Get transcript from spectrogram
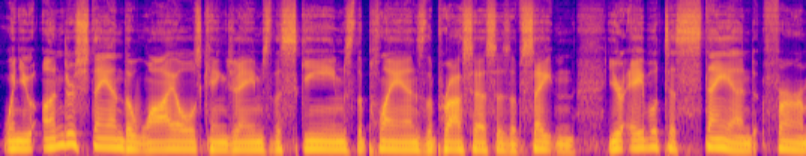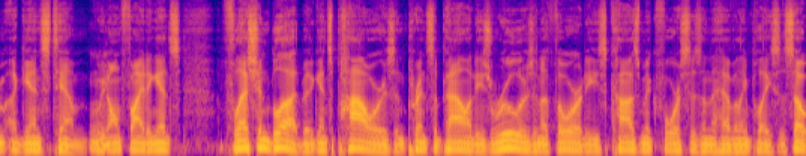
when you understand the wiles, King James, the schemes, the plans, the processes of Satan, you're able to stand firm against him. Mm-hmm. We don't fight against flesh and blood, but against powers and principalities, rulers and authorities, cosmic forces in the heavenly places. So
